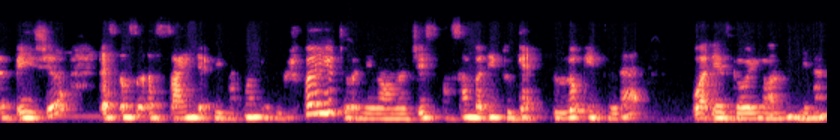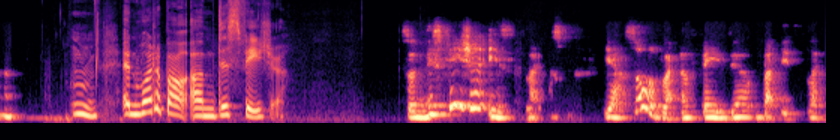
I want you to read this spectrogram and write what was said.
aphasia. That's also a sign that we might want to refer you to a neurologist or somebody to get to look into that. What is going on? Yeah. Mm. And what about um dysphagia? So dysphagia is like yeah, sort of like aphasia, but it's like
